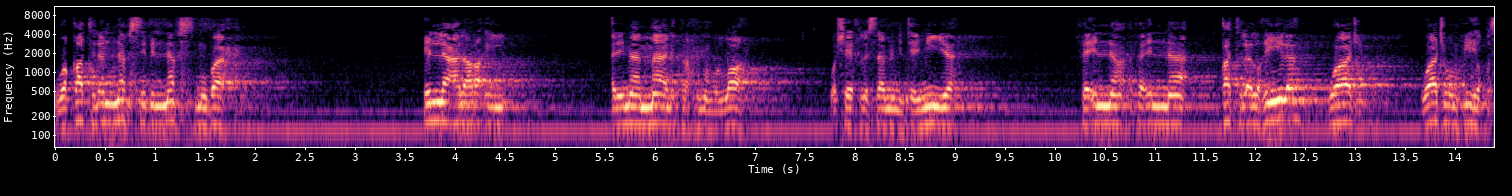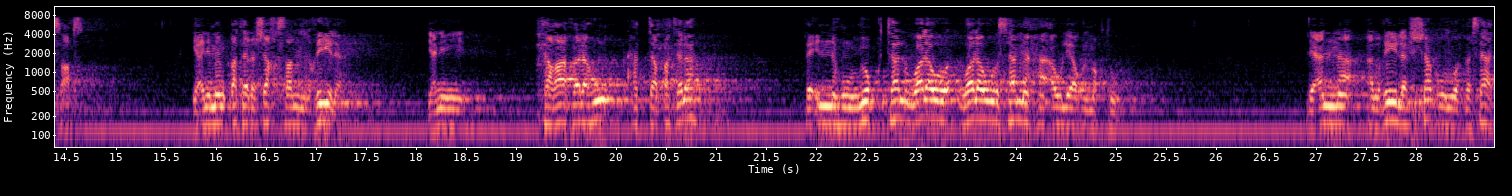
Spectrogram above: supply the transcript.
وقتل النفس بالنفس مباح. إلا على رأي الإمام مالك رحمه الله وشيخ الإسلام ابن تيمية فإن فإن قتل الغيلة واجب واجب فيه قصاص. يعني من قتل شخصا غيلة يعني تغافله حتى قتله فإنه يقتل ولو ولو سمح أولياء المقتول. لأن الغيلة شر وفساد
